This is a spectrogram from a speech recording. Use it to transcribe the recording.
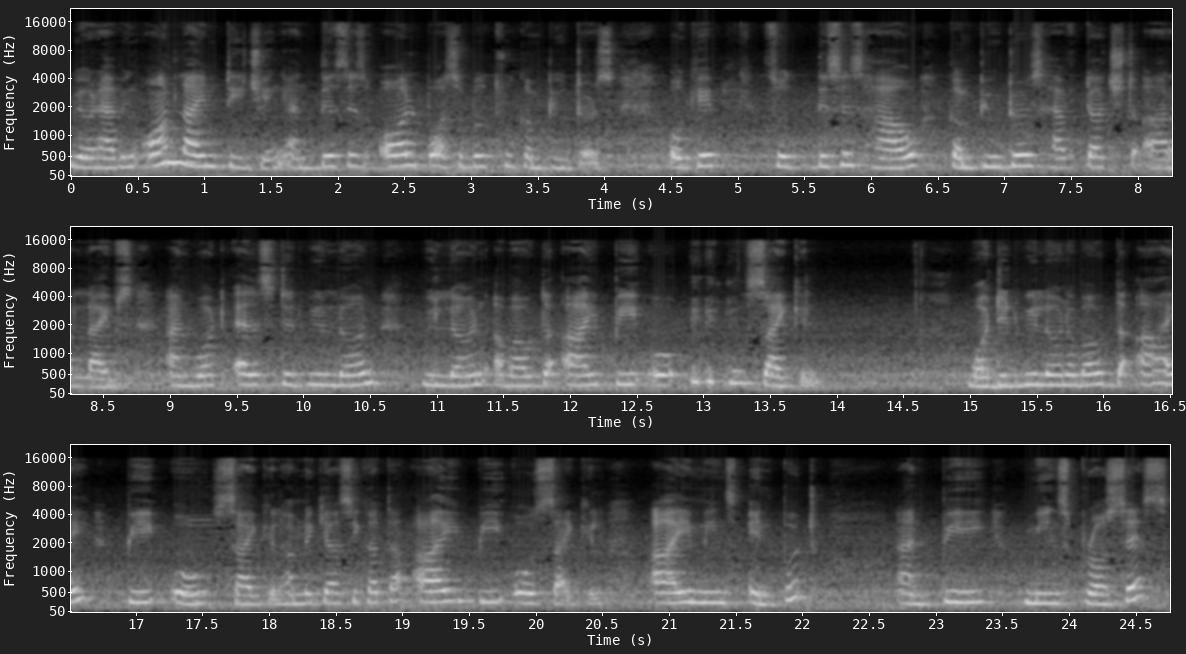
we are having online teaching and this is all possible through computers okay so this is how computers have touched our lives. And what else did we learn? We learned about the ipo cycle. What did we learn about the ipo cycle? humne kya sikha tha ipo cycle. I means input and p means process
